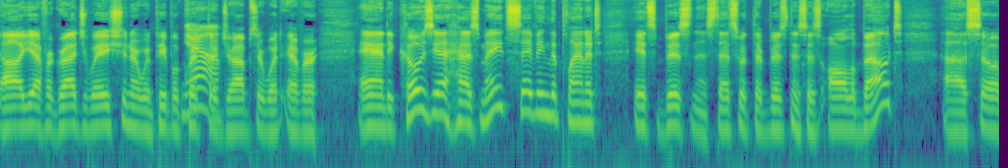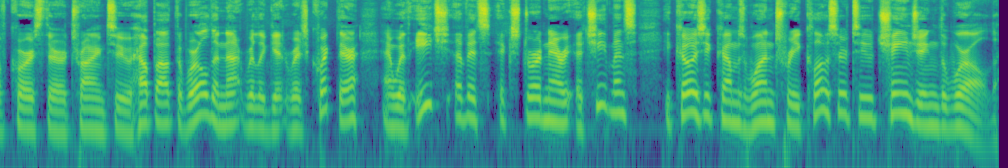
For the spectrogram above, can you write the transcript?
Uh, yeah, for graduation or when people quit Yeah. their jobs or whatever. And Ecosia has made saving the planet its business. That's what their business is all about. Uh, so, of course, they're trying to help out the world and not really get rich quick there. And with each of its extraordinary achievements, Ecosia comes one tree closer to changing the world.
